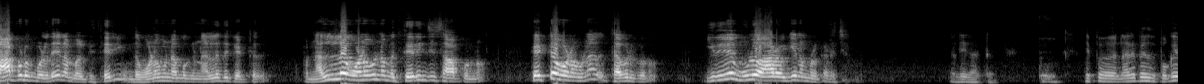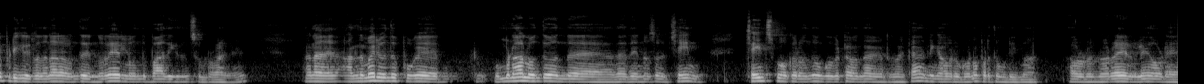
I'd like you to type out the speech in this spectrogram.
சாப்பிடும் பொழுதே நம்மளுக்கு தெரியும் இந்த உணவு நமக்கு நல்லது கெட்டது. இப்போ நல்ல உணவு நம்ம தெரிஞ்சு சாப்பிடணும். கெட்ட உணவுனா அது தவிர்க்கணும். இதுவே முழு ஆரோக்கியம் நம்மளுக்கு கிடைச்சிடும் நன்றி டாக்டர். இப்போ நிறைய பேர் புகைப்பிடிக்கிறதுனால வந்து நுரையீரல் வந்து பாதிக்குதுன்னு சொல்கிறாங்க ஆனால் அந்த மாதிரி வந்து புகை ரொம்ப நாள் வந்து அந்த அதாவது என்ன சொல் செயின் செயின் ஸ்மோக்கர் வந்து உங்ககிட்ட வந்தாங்கன்னாக்கா நீங்கள் அவரை குணப்படுத்த முடியுமா? அவரோட நுரையீரலையும் அவருடைய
